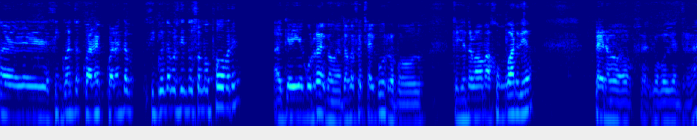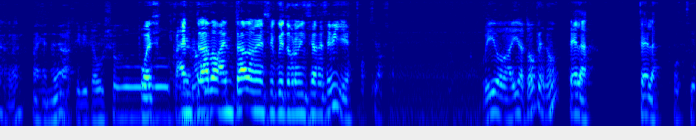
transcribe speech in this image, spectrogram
eh, 50, 40, 50% somos pobres, hay que ir a currar, como me toca fecha de curro, pues, que yo trabajo más con guardia, pero o sea, luego hay que entrenar, ¿verdad? La Civita Urso. Pues ha entrado, ha entrado en el circuito provincial de Sevilla. Hostia, hostia. Río ahí a tope, ¿no? Tela, tela, Hostia.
